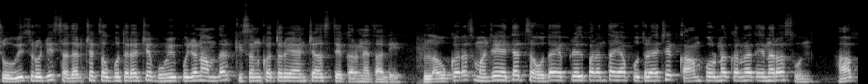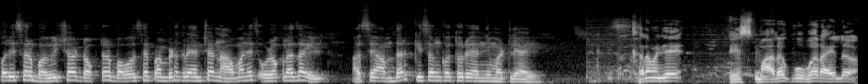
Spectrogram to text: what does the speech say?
चोवीस रोजी सदरच्या चबुतऱ्याचे भूमिपूजन आमदार किसन खोथरे यांच्या हस्ते करण्यात आले. लवकरच म्हणजे येत्या चौदा एप्रिलपर्यंत या पुतळ्याचे काम पूर्ण करण्यात येणार असून हा परिसर भविष्यात डॉक्टर बाबासाहेब आंबेडकर यांच्या नावानेच ओळखला जाईल असे आमदार किसन कथोरे यांनी म्हटले आहे. खरं म्हणजे हे स्मारक उभं राहिलं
